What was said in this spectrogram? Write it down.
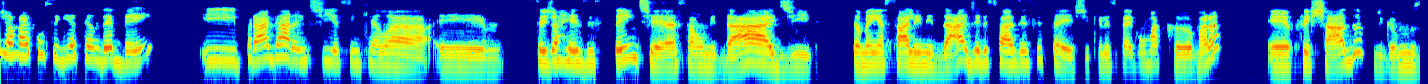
já vai conseguir atender bem e para garantir, assim, que ela é, seja resistente a essa umidade, também a salinidade, eles fazem esse teste, que eles pegam uma câmara é, fechada, digamos,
